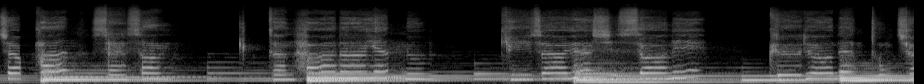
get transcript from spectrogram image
복잡한 세상 단 하나의 눈 기자의 시선이 그려낸 통찰.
